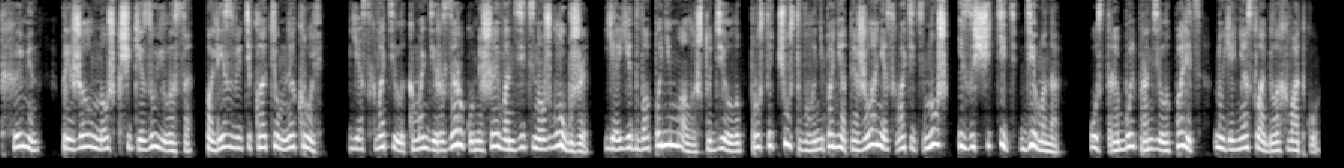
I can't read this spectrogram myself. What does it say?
Тхэмин прижал нож к щеке Зуилоса. По лезвию текла темная кровь. Я схватила командира за руку, мешая вонзить нож глубже. Я едва понимала, что делала, просто чувствовала непонятное желание схватить нож и защитить демона. Острая боль пронзила палец, но я не ослабила хватку.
